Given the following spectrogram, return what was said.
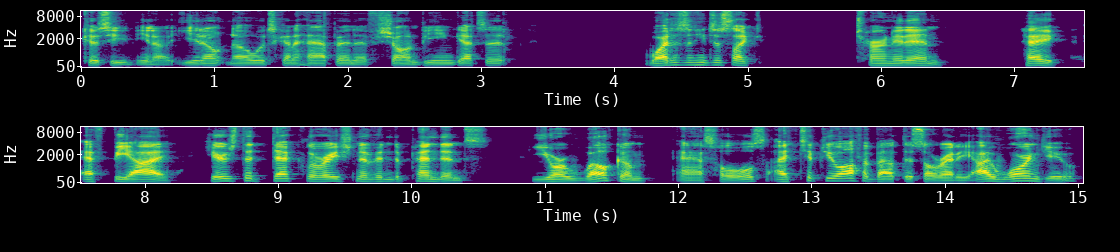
because he, you know, you don't know what's going to happen if Sean Bean gets it. Why doesn't he just like turn it in? Hey, FBI, here's the Declaration of Independence. You're welcome, assholes. I tipped you off about this already. I warned you.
